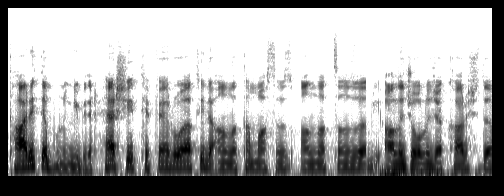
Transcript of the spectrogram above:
Tarih de bunun gibidir. Her şeyi teferruatıyla anlatamazsınız. Anlattığınızda bir alıcı olacak karşıda.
